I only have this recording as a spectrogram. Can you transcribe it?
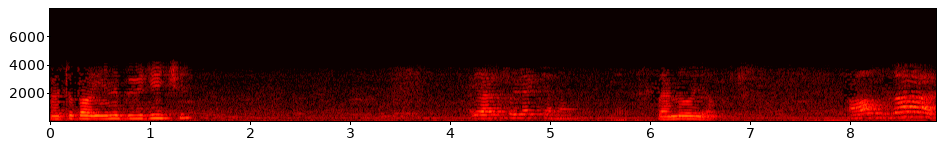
Harita daha yeni büyüdüğü için Eğer söylerken ha. ben de öyle yaptım. Aa güzel.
